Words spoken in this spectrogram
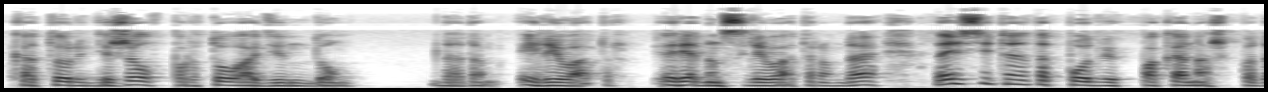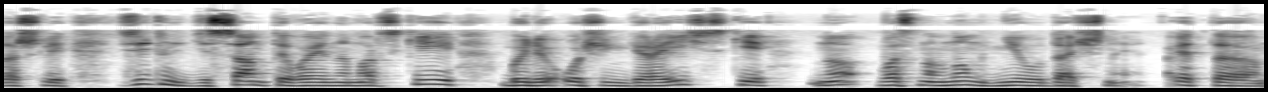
который держал в порту один дом да, там элеватор, рядом с элеватором, да, да, действительно, это подвиг, пока наши подошли. Действительно, десанты военно-морские были очень героические, но в основном неудачные. Это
